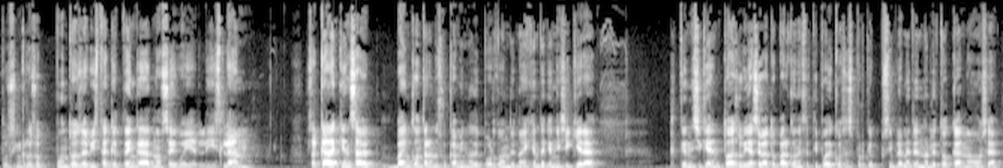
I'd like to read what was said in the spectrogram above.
pues incluso puntos de vista que tenga, no sé, güey, el Islam. O sea, cada quien sabe, va encontrando su camino de por dónde, ¿no? Hay gente que ni siquiera, que ni siquiera en toda su vida se va a topar con este tipo de cosas porque simplemente no le toca, ¿no? O sea,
